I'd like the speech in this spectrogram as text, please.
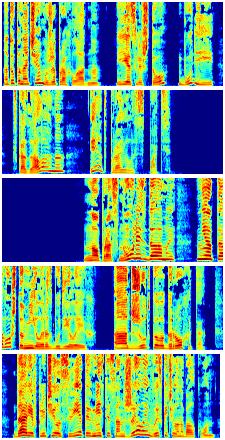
а то по ночам уже прохладно. Если что, буди», — сказала она и отправилась спать. Но проснулись дамы не от того, что Мила разбудила их, а от жуткого грохота. Дарья включила свет и вместе с Анжелой выскочила на балкон —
